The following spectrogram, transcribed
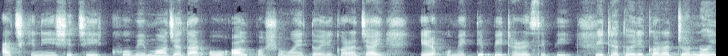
আজকে নিয়ে এসেছি খুবই মজাদার ও অল্প সময়ে তৈরি করা যায় এরকম একটি পিঠা রেসিপি পিঠা তৈরি করার জন্যই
